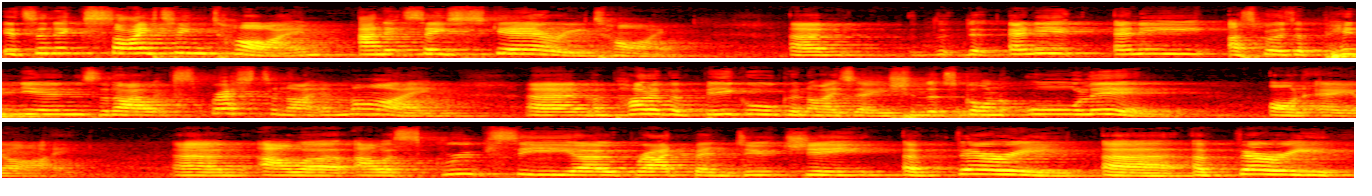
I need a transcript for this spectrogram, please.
it's an exciting time and it's a scary time. Um, any, any, I suppose, opinions that I'll express tonight are mine. Um, I'm part of a big organisation that's gone all in on AI. Um, our, our group CEO, Brad Banducci, a very, uh, a very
